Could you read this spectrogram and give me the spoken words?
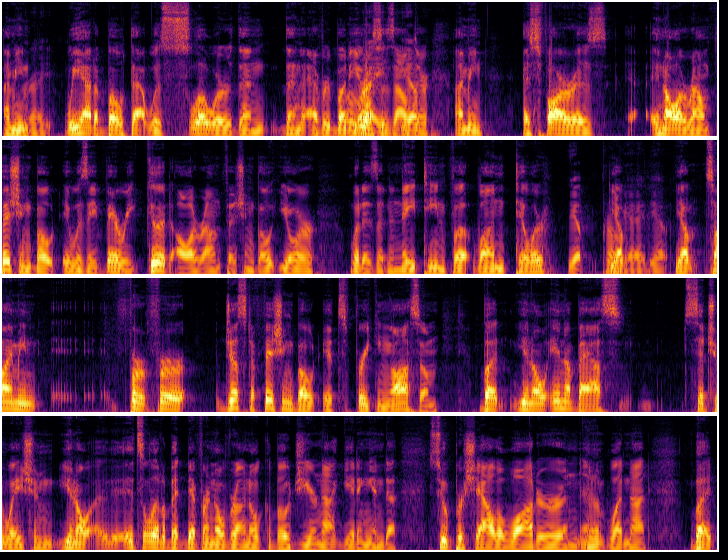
I mean, Right. we had a boat that was slower than than everybody Right, else's out yep. there. I mean, as far as an all-around fishing boat, it was a very good all-around fishing boat. Your what is it? An 18-foot Lund tiller? Yep, pro Yep. guide. Yep. Yep. So I mean, for for just a fishing boat, it's freaking awesome. But you know, in a bass situation, you know, it's a little bit different over on Okoboji. You're not getting into super shallow water and, and Yep. whatnot. But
